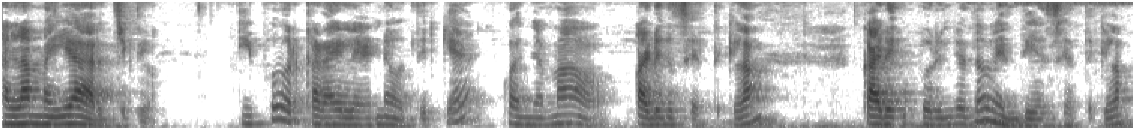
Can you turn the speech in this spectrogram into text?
நல்லா மையாக அரைச்சிக்கலாம். இப்போ ஒரு கடாயில் எண்ணெய் ஊற்றிருக்கேன் கொஞ்சமாக கடுகு சேர்த்துக்கலாம். கடுகு பொரிஞ்சதும் வெந்தயம் சேர்த்துக்கலாம்.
